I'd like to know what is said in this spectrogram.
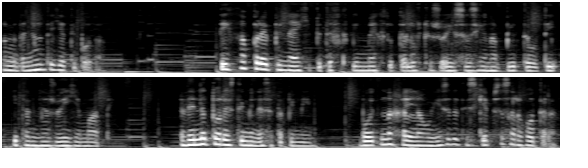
να μετανιώνετε για τίποτα τι θα πρέπει να έχει επιτευχθεί μέχρι το τέλος της ζωής σας για να πείτε ότι ήταν μια ζωή γεμάτη; Δεν είναι τώρα στιγμή να είστε ταπεινοί. Μπορείτε να χαλιναγωγήσετε τις σκέψεις σας αργότερα.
